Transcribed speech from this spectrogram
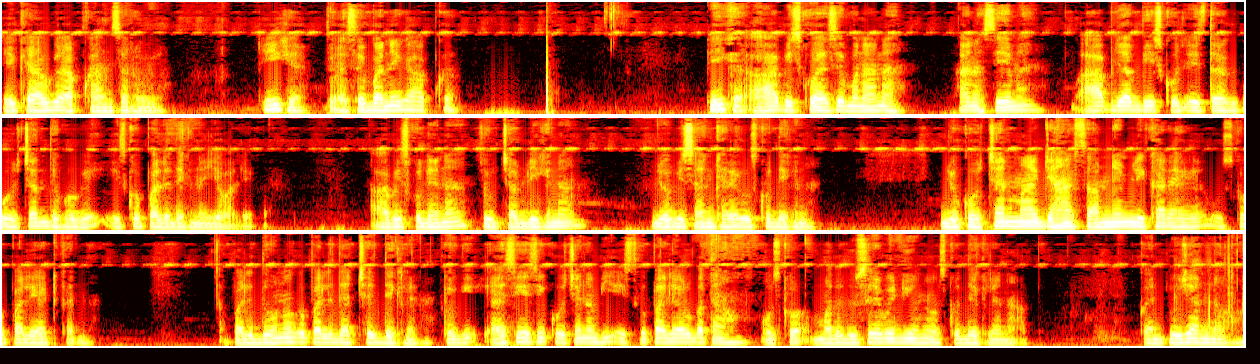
ये क्या हो गया? आपका आंसर हो गया। ठीक है तो ऐसे बनेगा आपका। ठीक है, आप इसको ऐसे बनाना, है ना सेम है। आप जब भी इसको, इस तरह का क्वेश्चन देखोगे, इसको पहले देखना, ये वाले का। आप इसको लेना, चुपचाप लिखना, जो भी संख्या रहेगा उसको देखना। जो क्वेश्चन मार्क जहाँ सामने में लिखा रहेगा, उसको पहले ऐड करना। पहले दोनों को पहले अच्छे से देख लेना, क्योंकि ऐसी ऐसी क्वेश्चन अभी इसको पहले और बताया हूँ उसको मतलब दूसरे वीडियो में उसको देख लेना आप। कन्फ्यूज़न ना हो।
